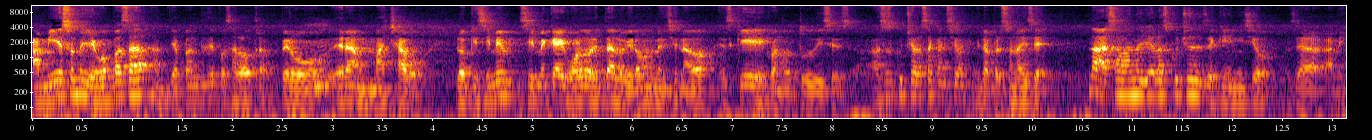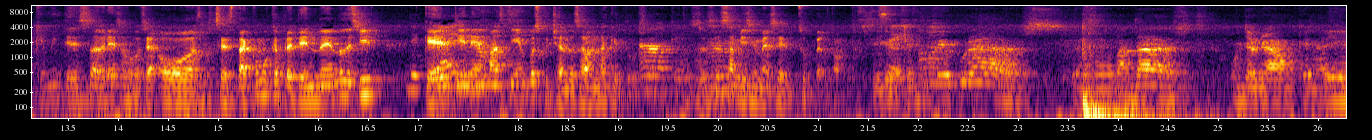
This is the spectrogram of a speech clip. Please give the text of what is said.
a mí eso me llegó a pasar, ya antes de pasar a la otra, pero era más chavo. Lo que sí me, sí me cae gordo ahorita, lo hubiéramos mencionado, es que cuando tú dices, ¿has escuchado esa canción? Y la persona dice, no, esa banda yo la escucho desde que inició. O sea, a mí qué me interesa saber eso. O sea, o se está como que pretendiendo decir De que que, él tiene no. más tiempo escuchando esa banda que tú. o sea, Ah, ok. Entonces eso a mí se me hace súper tonto. Sí, Sí. de que no, yo puras eh, bandas underground que nadie,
